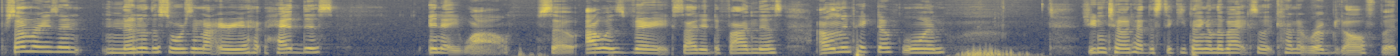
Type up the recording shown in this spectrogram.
For some reason, none of the stores in my area have had this in a while. So I was very excited to find this. I only picked up one. As you can tell, it had the sticky thing on the back, so it kind of rubbed it off. But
